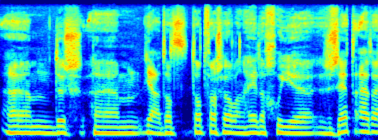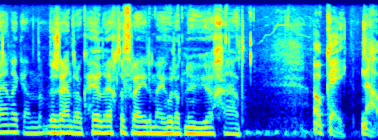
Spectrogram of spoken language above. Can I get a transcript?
Ehm, dus ehm, ja, dat, dat was wel een hele goede zet uiteindelijk. En we zijn er ook heel erg tevreden mee hoe dat nu eh, gaat. Oké, nou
